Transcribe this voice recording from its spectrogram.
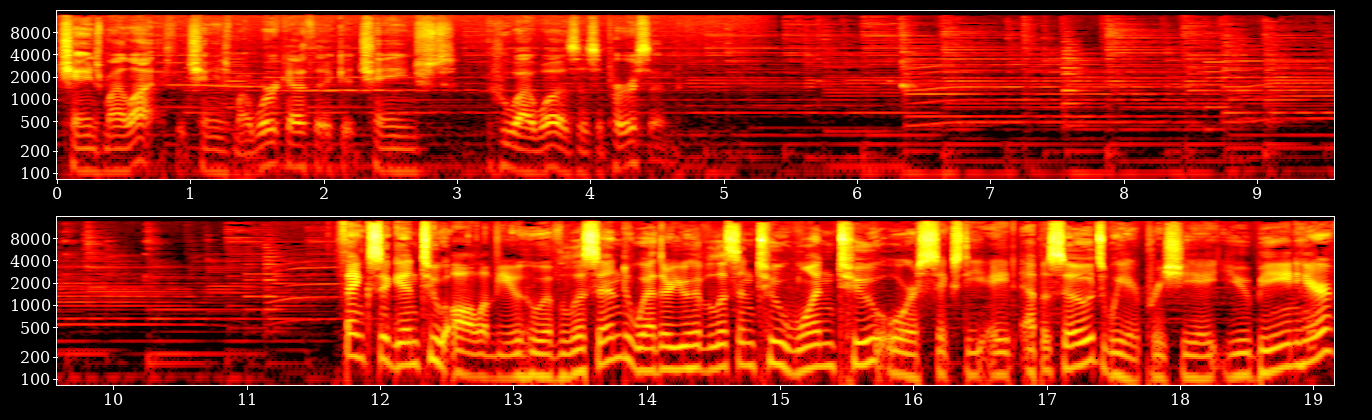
changed my life. It changed my work ethic. It changed who I was as a person. Thanks again to all of you who have listened. Whether you have listened to 1, 2, or 68 episodes, we appreciate you being here.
